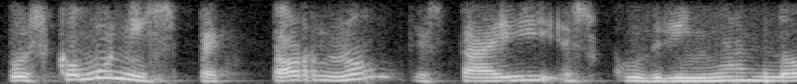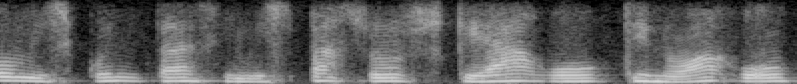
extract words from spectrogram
pues como un inspector, ¿no? Que está ahí escudriñando mis cuentas y mis pasos, qué hago, qué no hago,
